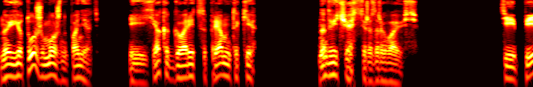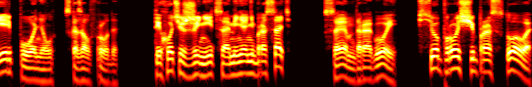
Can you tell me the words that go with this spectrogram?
Но ее тоже можно понять. И я, как говорится, прямо-таки на две части разрываюсь. «Теперь понял», — сказал Фродо. «Ты хочешь жениться, а меня не бросать? Сэм, дорогой, все проще простого.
